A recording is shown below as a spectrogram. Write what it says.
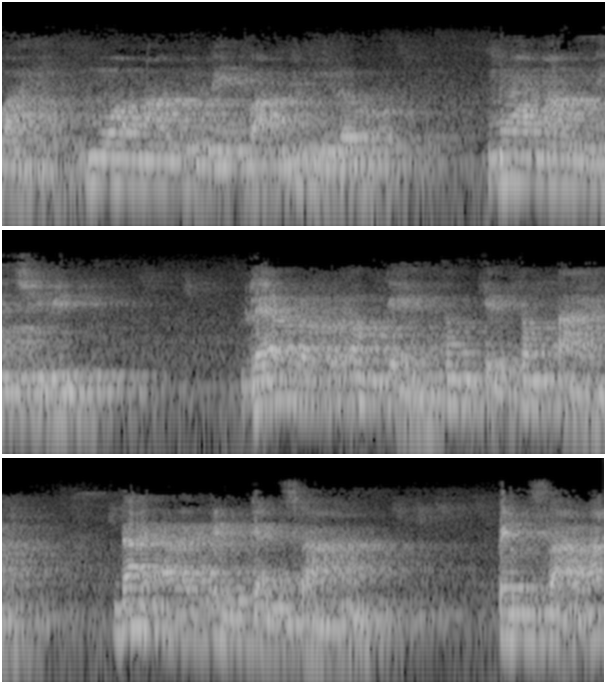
วัยมัวเมาอยู่ในความไม่มีโลกมัวเมาอยู่ในชีวิต แล้วเราก็ต้องแก่ต้องเจ็บต้องตาย ได้อะไรเป็นแก่นสารเป็นสาระ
